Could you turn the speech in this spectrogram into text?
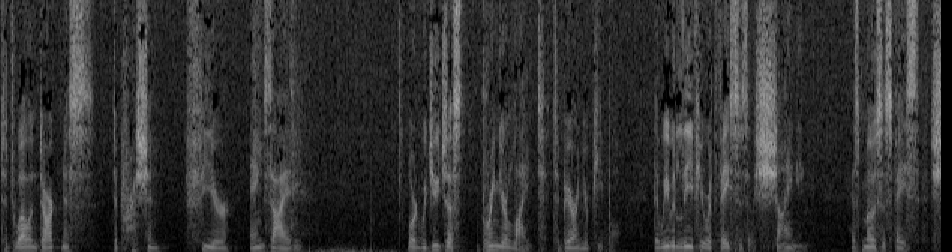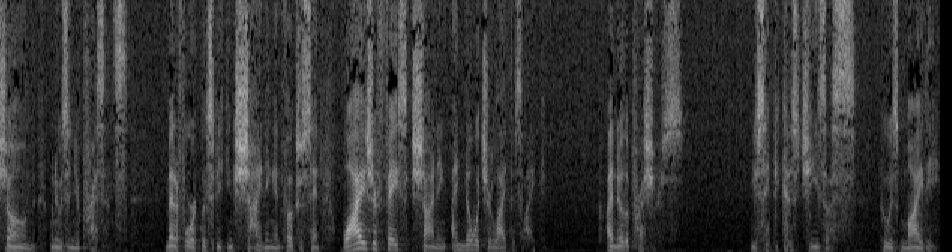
to dwell in darkness, depression, fear, anxiety. Lord, would you just bring your light to bear on your people, that we would leave here with faces shining, as Moses' face shone when he was in your presence. Metaphorically speaking, shining. And folks are saying, Why is your face shining? I know what your life is like. I know the pressures. You say, Because Jesus, who is mighty,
